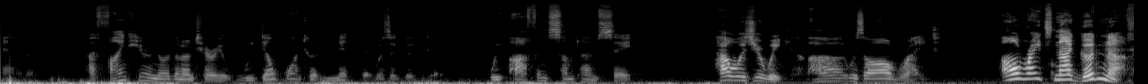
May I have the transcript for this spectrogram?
Canada, I find here in Northern Ontario, we don't want to admit that it was a good day. We often sometimes say, How was your week? Oh, it was all right. All right's not good enough,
